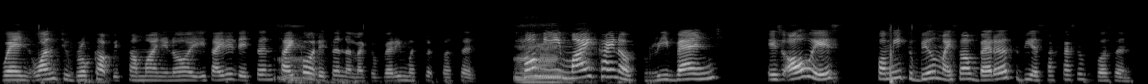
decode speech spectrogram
when once you broke up with someone, you know, it's either they turn psycho or they turn a, like a very matured person. For me, mm, my kind of revenge is always for me to build myself better to be a successful person.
